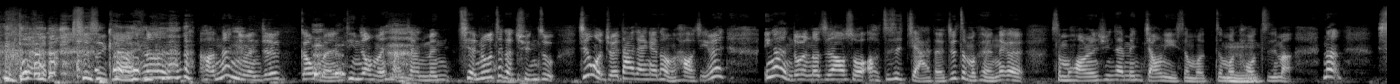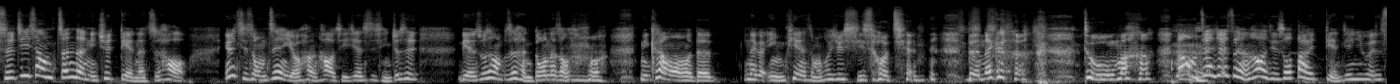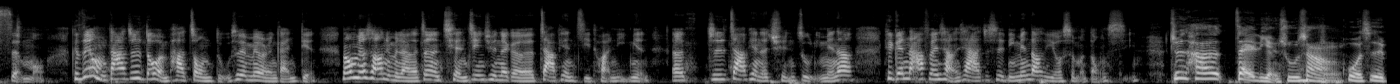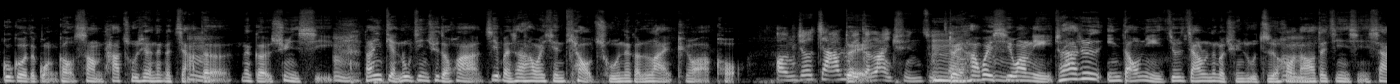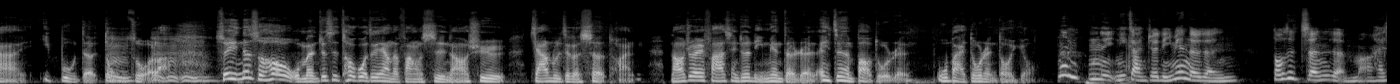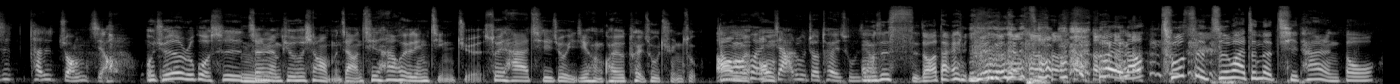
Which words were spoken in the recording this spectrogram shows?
试试看。那好，那你们就跟我们听。听众们想象，你们潜入这个群组，其实我觉得大家应该都很好奇，因为应该很多人都知道说，哦，这是假的，就怎么可能那个什么黄仁勋在那边教你什么怎么投资嘛？嗯、那实际上真的你去点了之后，因为其实我们之前有很好奇一件事情，就是脸书上不是很多那种什么，你看我的。那个影片什么会去洗手间 的那个 图吗？然后我们之前就一直很好奇，说到底点进去会是什么？可是因为我们大家就是都很怕中毒，所以没有人敢点。然后没有想到你们两个真的潜进去那个诈骗集团里面，呃，就是诈骗的群组里面。那可以跟大家分享一下，就是里面到底有什么东西？就是他在脸书上或者是 Google 的广告上，他出现那个假的那个讯息，嗯，然后你点入进去的话，基本上他会先跳出那个 Line QR code。哦，你就加入一个 LINE 群组，对，他会希望你，嗯、就他就是引导你，就是加入那个群组之后，嗯、然后再进行下一步的动作啦。嗯嗯，嗯，所以那时候我们就是透过这样的方式，然后去加入这个社团，然后就会发现，就是里面的人，哎、欸，真的爆多人，五百多人都有。那你你感觉里面的人都是真人吗？还是他是装脚？我觉得如果是真人，譬如说像我们这样，其实他会有点警觉，所以他其实就已经很快就退出群组。然后我们会加入就退出，我们是死都要待在里面的那种。对，然后除此之外，真的其他人都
